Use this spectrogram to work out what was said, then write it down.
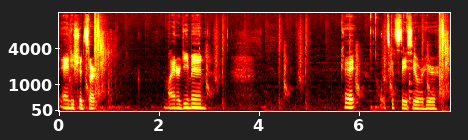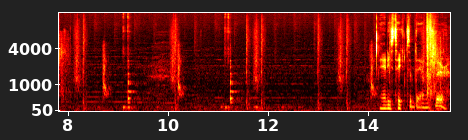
And Andy should start minor demon. Okay, let's get Stacy over here. And he's taking some damage there.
